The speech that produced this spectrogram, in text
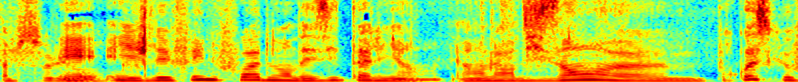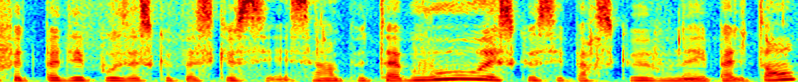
Absolument. Et, je l'ai fait une fois devant des Italiens et en leur disant euh, Pourquoi est-ce que vous faites pas des pauses? Est-ce que parce que c'est un peu tabou? Est-ce que c'est parce que vous n'avez pas le temps?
